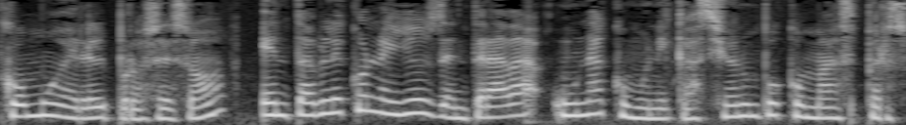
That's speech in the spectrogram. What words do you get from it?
cómo era el proceso, entablé con ellos de entrada una comunicación un poco más personal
